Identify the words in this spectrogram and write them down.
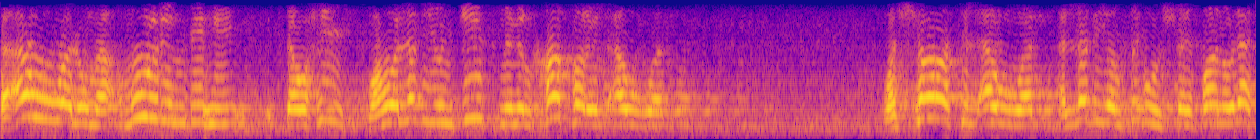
فأول مأمور به التوحيد وهو الذي ينجيك من الخطر الأول والشرس الأول الذي ينصبه الشيطان لك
